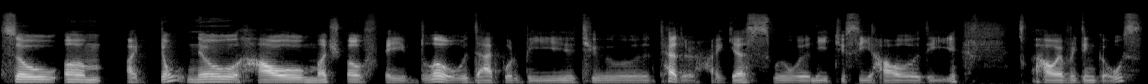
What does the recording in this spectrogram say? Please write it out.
So um, I don't know how much of a blow that would be to Tether. I guess we will need to see how the how everything goes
